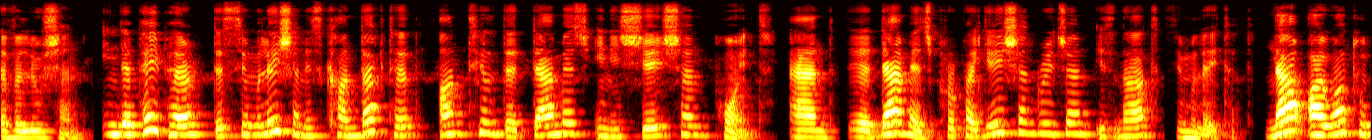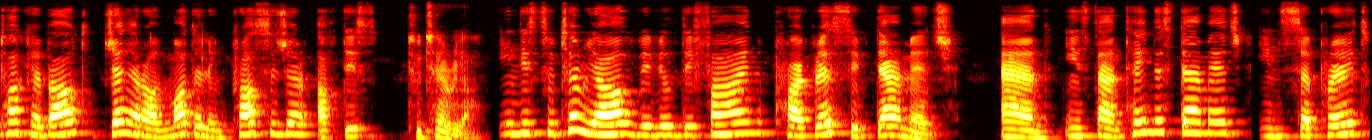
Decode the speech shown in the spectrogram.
evolution. In the paper, the simulation is conducted until the damage initiation point, and the damage propagation region is not simulated. Now I want to talk about general modeling procedure of this tutorial. In this tutorial, we will define progressive damage and instantaneous damage in separate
